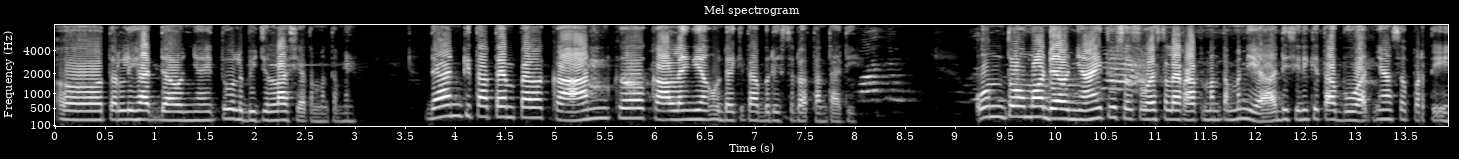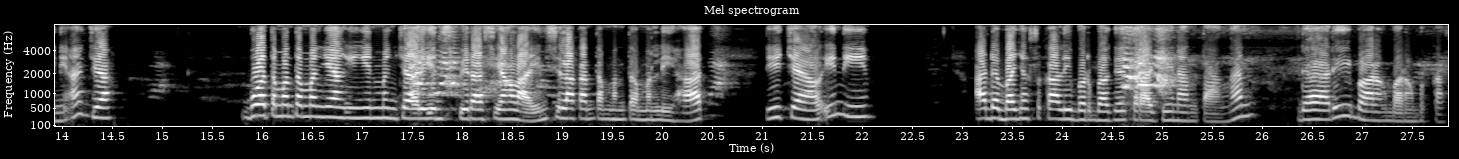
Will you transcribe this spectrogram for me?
uh, terlihat daunnya itu lebih jelas ya teman-teman. Dan kita tempelkan ke kaleng yang udah kita beri sedotan tadi. Untuk modelnya itu sesuai selera teman-teman ya. Di sini kita buatnya seperti ini aja. Buat teman-teman yang ingin mencari inspirasi yang lain, silakan teman-teman lihat di channel ini. Ada banyak sekali berbagai kerajinan tangan dari barang-barang bekas.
